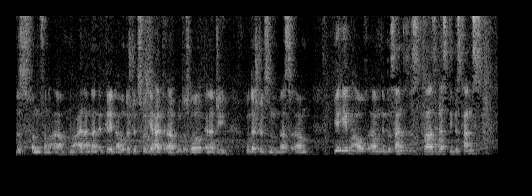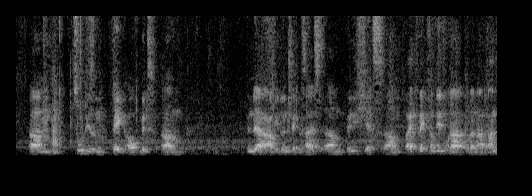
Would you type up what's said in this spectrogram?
das von, von allen anderen Geräten auch unterstützt wird, die halt äh, Bluetooth Low Energy unterstützen. Was hier eben auch interessant ist, ist quasi, dass die Distanz zu diesem Bake auch mit in der API drinsteckt. Das heißt, bin ich jetzt weit weg von dem oder, oder nah dran,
